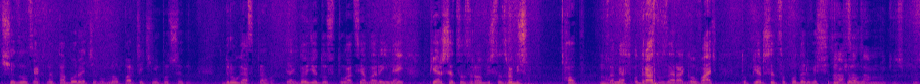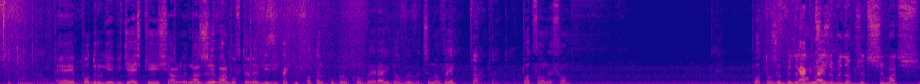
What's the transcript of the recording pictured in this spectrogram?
siedząc jak na taborecie, w ogóle oparcie ci niepotrzebne. Druga sprawa, jak dojdzie do sytuacji awaryjnej, pierwsze co zrobisz, to zrobisz hop. No. Zamiast od razu zareagować, to pierwsze co poderwiesz się do Tracę pionu. tam jakieś pół sekundy. Albo... E, po drugie, widziałeś kiedyś na żywo albo w telewizji taki fotel kubełkowy, rajdowy, wyczynowy? Tak, tak. Po co one są? Po to, żeby Wydawało jak się, naj... żeby dobrze trzymać...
